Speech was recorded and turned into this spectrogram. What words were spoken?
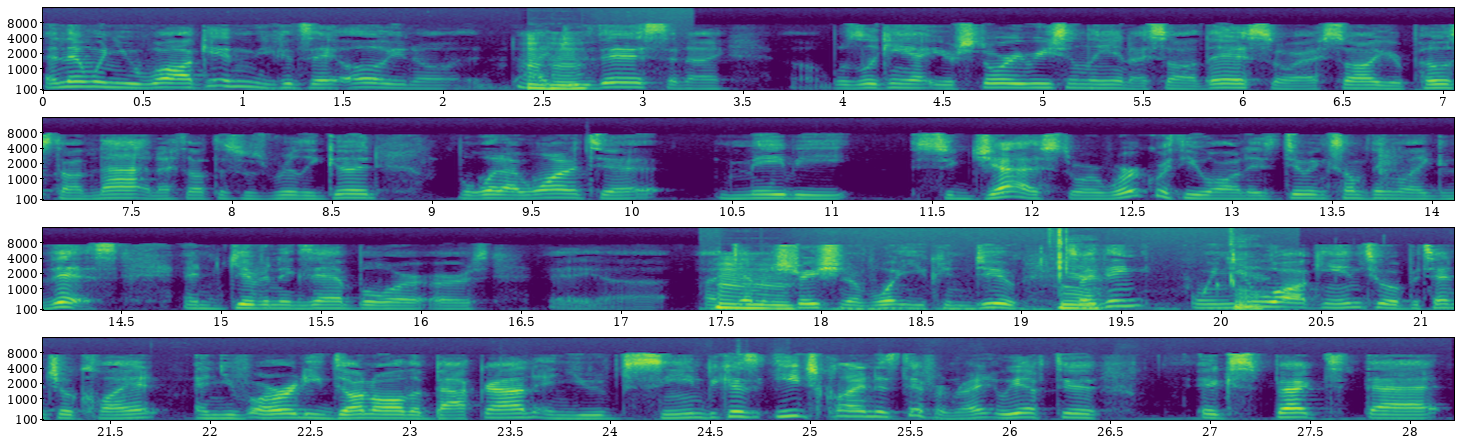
And then when you walk in, you can say, oh, you know, mm-hmm. I do mm-hmm. this and I uh, was looking at your story recently and I saw this or I saw your post on that and I thought this was really good. But what I wanted to maybe suggest or work with you on is doing something like this and give an example or, or a, uh, a hmm. demonstration of what you can do. Yeah. So I think when you yeah. walk into a potential client and you've already done all the background and you've seen, because each client is different, right? We have to expect that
